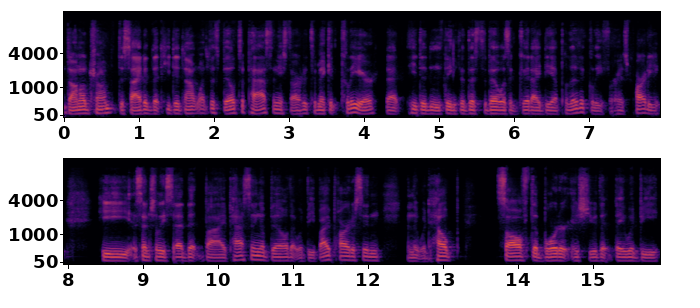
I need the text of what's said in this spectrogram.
Donald Trump decided that he did not want this bill to pass, and he started to make it clear that he didn't think that this bill was a good idea politically for his party. He essentially said that by passing a bill that would be bipartisan and that would help solve the border issue, that they would be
